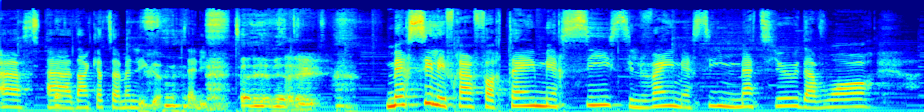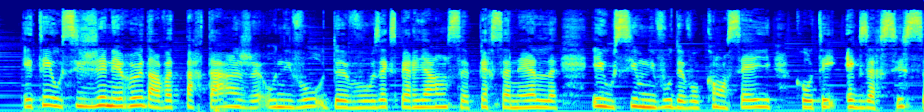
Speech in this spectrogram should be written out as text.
À, dans quatre semaines, les gars. Salut. Salut, à bientôt. Merci les frères Fortin, merci Sylvain, merci Mathieu d'avoir été aussi généreux dans votre partage au niveau de vos expériences personnelles et aussi au niveau de vos conseils côté exercice.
